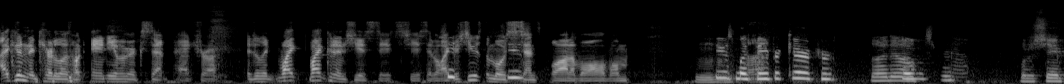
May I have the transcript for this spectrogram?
I couldn't have cared less about any of them except Petra. It's like, why, why couldn't she have stayed? She said, like, she was the most She's- sensible out of all of them. Mm-hmm. She was my uh, favorite character. I know. What a shame.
